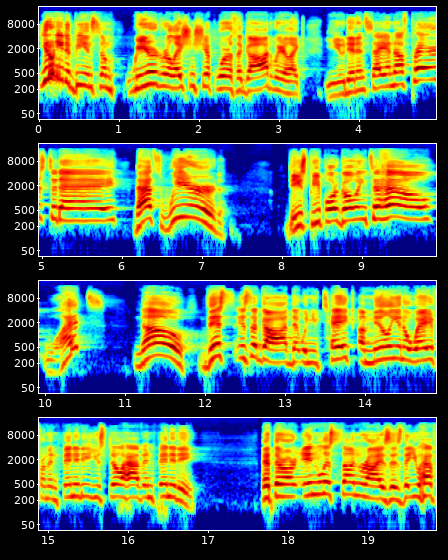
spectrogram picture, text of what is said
You don't need to be in some weird relationship with a God where you're like, you didn't say enough prayers today. That's weird. These people are going to hell. What? No, this is a God that when you take a million away from infinity, you still have infinity. That there are endless sunrises, that you have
